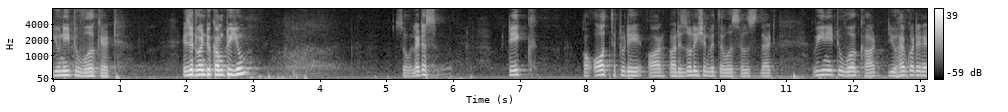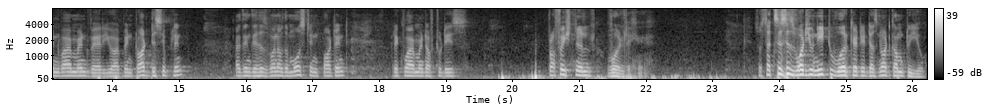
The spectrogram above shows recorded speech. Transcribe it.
you need to work at. Is it going to come to you? So let us take a oath today or a resolution with ourselves that we need to work hard. You have got an environment where you have been taught discipline. I think this is one of the most important requirement of today's professional world. So success is what you need to work at, it does not come to you.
